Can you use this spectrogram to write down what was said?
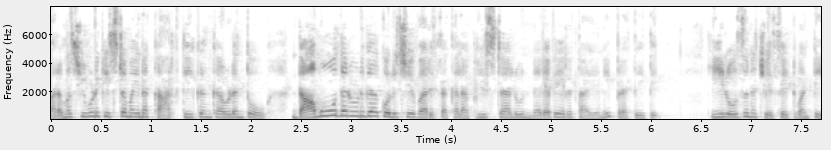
పరమశివుడికి ఇష్టమైన కార్తీకం కావడంతో దామోదరుడిగా కొలిచే వారి సకల అభీష్టాలు నెరవేరుతాయని ప్రతీతి. ఈ రోజున చేసేటువంటి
